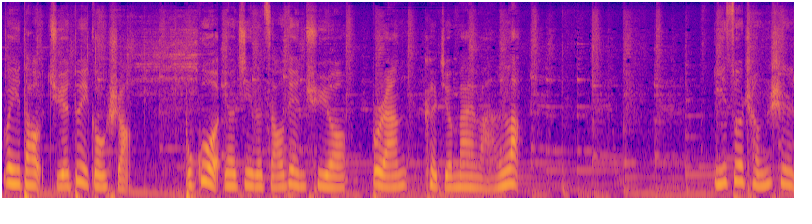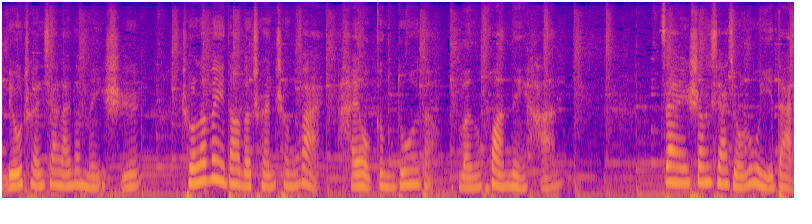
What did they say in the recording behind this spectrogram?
味道绝对够爽。不过要记得早点去哦，不然可就卖完了。一座城市流传下来的美食，除了味道的传承外，还有更多的文化内涵。在上下九路一带，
